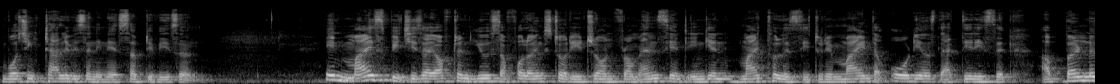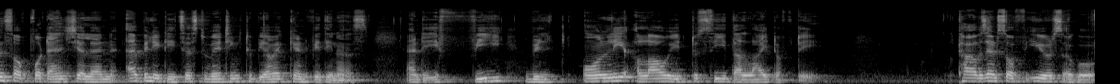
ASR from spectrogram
watching television in a subdivision. In my speeches, I often use the following story drawn from ancient Indian mythology to remind the audience that there is an abundance of potential and ability just waiting to be awakened within us, and if we will only allow it to see the light of day. Thousands of years ago,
